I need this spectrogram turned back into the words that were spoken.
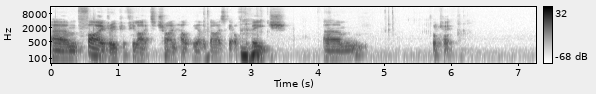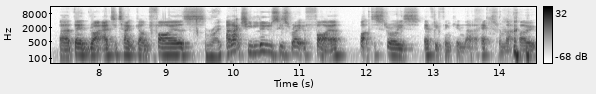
um, fire group, if you like, to try and help the other guys get off Mhm. the beach. Um, okay. Uh, then right, anti-tank gun fires Right. and actually loses rate of fire, but destroys everything in that hex from that boat.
